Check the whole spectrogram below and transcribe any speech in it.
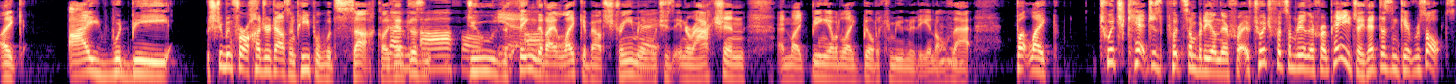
Like I would be streaming for 100,000 people would suck. Like That'd that doesn't awful. do the Yeah. thing that I like about streaming, Right. which is interaction and like being able to like build a community and Mm-hmm. all that. But like Twitch can't just put somebody on their front. If Twitch puts somebody on their front page, like that doesn't get results.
